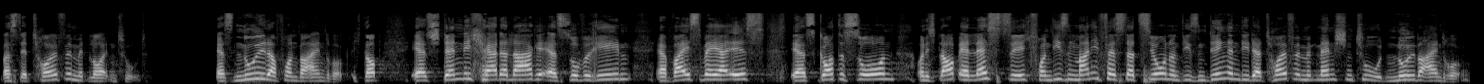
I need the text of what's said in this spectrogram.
was der Teufel mit Leuten tut. Er ist null davon beeindruckt. Ich glaube, er ist ständig Herr der Lage, er ist souverän, er weiß, wer er ist, er ist Gottes Sohn und ich glaube, er lässt sich von diesen Manifestationen und diesen Dingen, die der Teufel mit Menschen tut, null beeindrucken.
